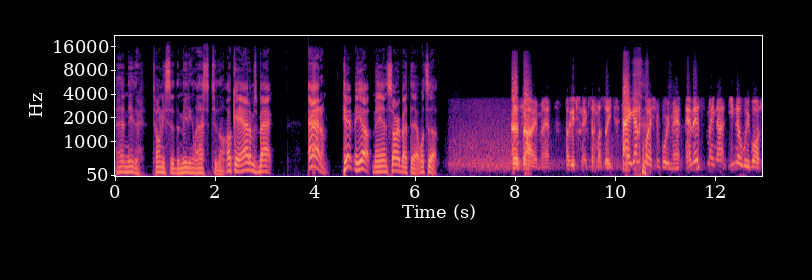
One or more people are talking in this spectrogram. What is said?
I hadn't either. Tony said the meeting lasted too long. Okay, Adam's back. Adam, hit me up, man. Sorry about that. What's up? All right, man. I'll get you next time I see you. Hey, I got a question for you, man. And this may not, you know, we've lost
